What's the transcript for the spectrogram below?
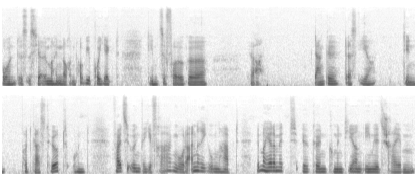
Und es ist ja immerhin noch ein Hobbyprojekt, demzufolge, ja, danke, dass ihr den Podcast hört und falls ihr irgendwelche Fragen oder Anregungen habt, immer her damit. Ihr könnt kommentieren, E-Mails schreiben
